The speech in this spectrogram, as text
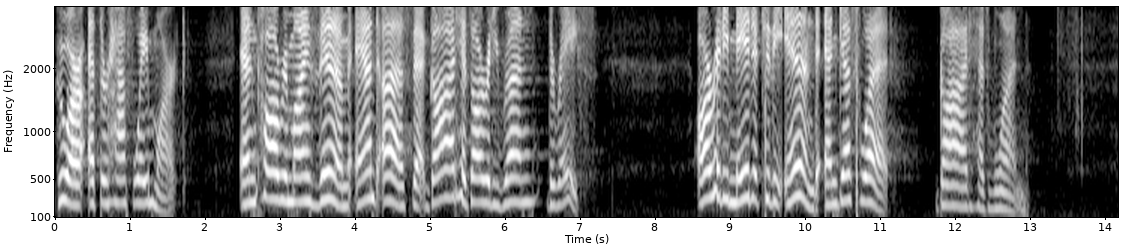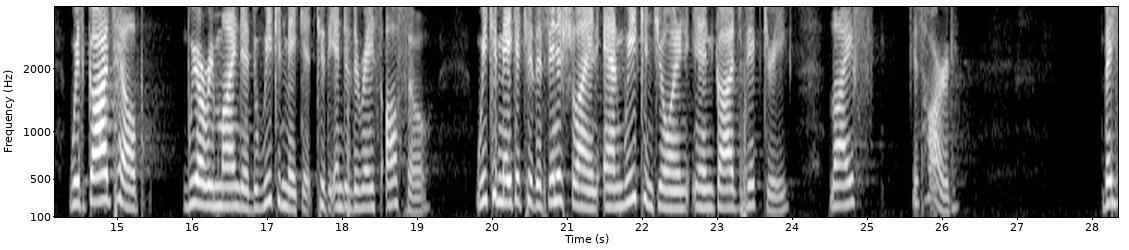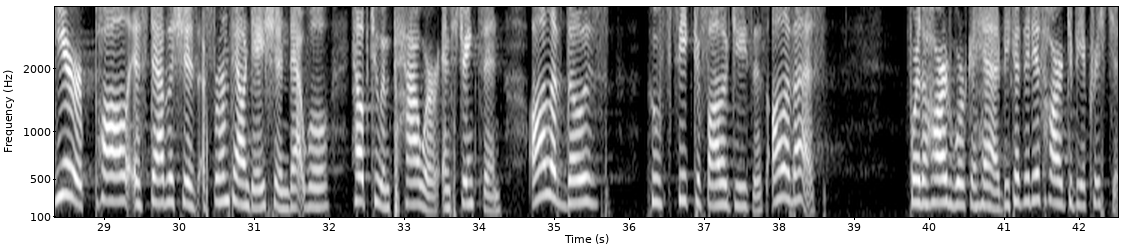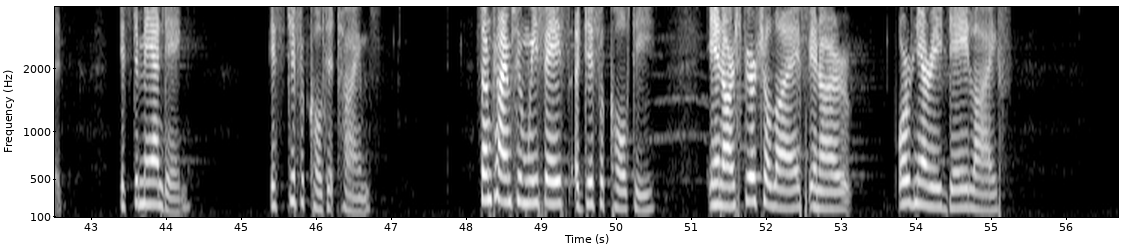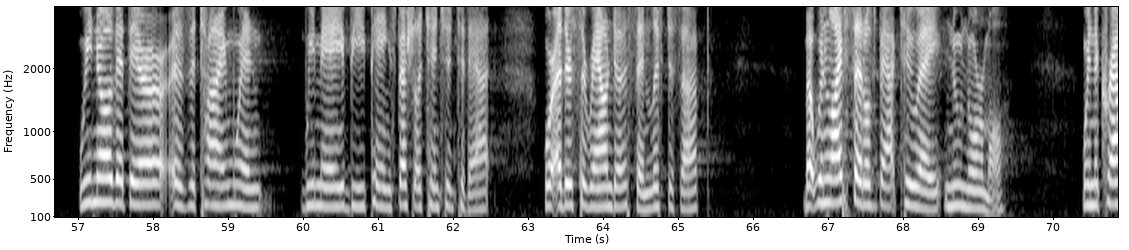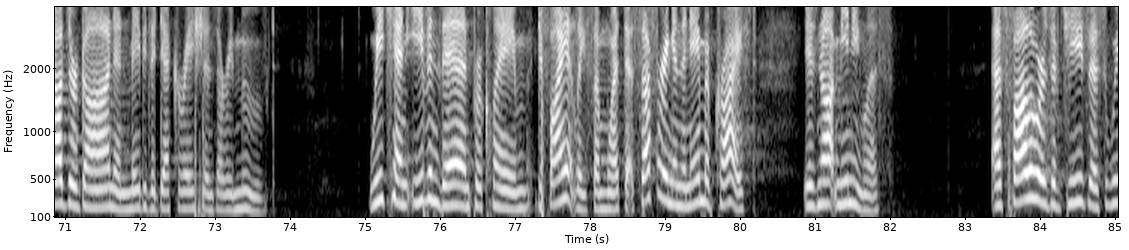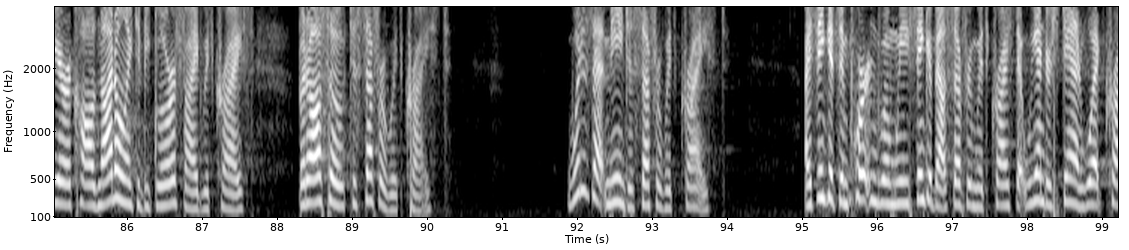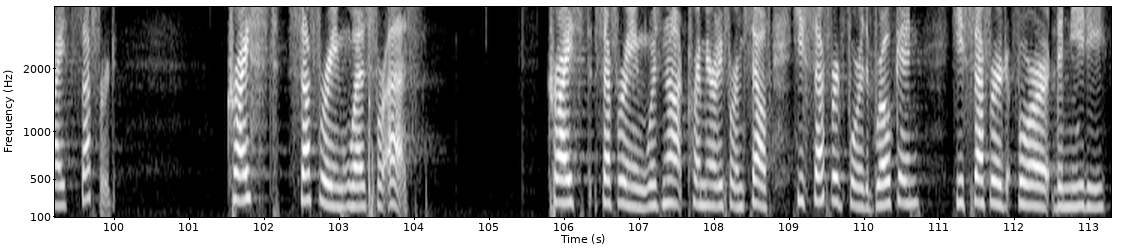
who are at their halfway mark. And Paul reminds them and us that God has already run the race, already made it to the end. And guess what? God has won. With God's help, we are reminded that we can make it to the end of the race also. We can make it to the finish line and we can join in God's victory. Life is hard. But here, Paul establishes a firm foundation that will help to empower and strengthen all of those who seek to follow Jesus, all of us, for the hard work ahead, because it is hard to be a Christian. It's demanding, it's difficult at times. Sometimes when we face a difficulty in our spiritual life, in our ordinary day life, we know that there is a time when we may be paying special attention to that, where others surround us and lift us up. But when life settles back to a new normal, when the crowds are gone and maybe the decorations are removed, we can even then proclaim defiantly somewhat that suffering in the name of Christ is not meaningless. As followers of Jesus, we are called not only to be glorified with Christ, but also to suffer with Christ. What does that mean to suffer with Christ? I think it's important when we think about suffering with Christ that we understand what Christ suffered. Christ's suffering was for us. Christ's suffering was not primarily for himself. He suffered for the broken, he suffered for the needy.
